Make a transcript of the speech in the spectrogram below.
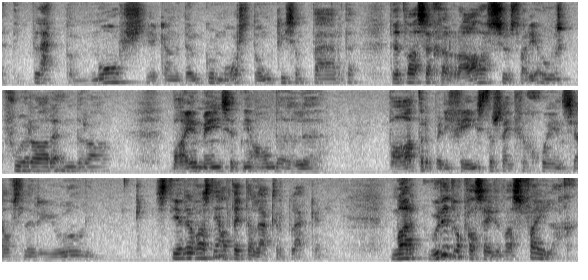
het die plek bemors. Jy kan dink hoe mors donkies en perde. Dit was 'n geraas soos wat die ouens voorrade indra. Baie mense het nie aande hulle water by die vensters uitgegooi en selfs hulle riool. Stede was nie altyd 'n lekker plekke nie. Maar hoe dit ook al sê, dit was veilig.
